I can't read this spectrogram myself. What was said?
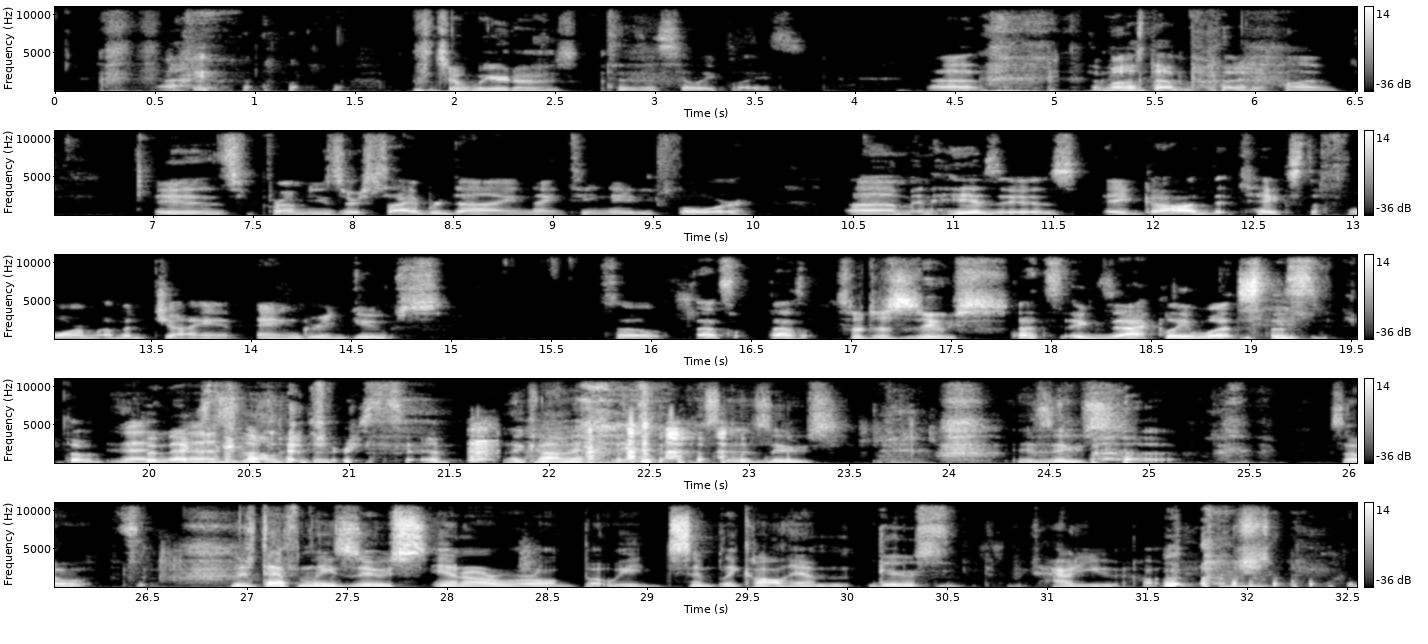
Bunch of weirdos. This is a silly place. Uh, the most upvoted one is from user Cyberdyne1984, um, and his is a god that takes the form of a giant angry goose. So that's that's So just Zeus. that's exactly what the the, That- the next that's the- commenter said. the comment. so Zeus. It's Zeus. So there's definitely Zeus in our world, but we simply call him. Goose. How do you?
